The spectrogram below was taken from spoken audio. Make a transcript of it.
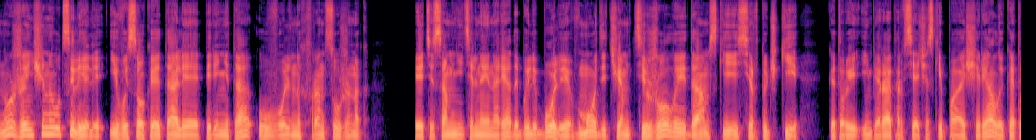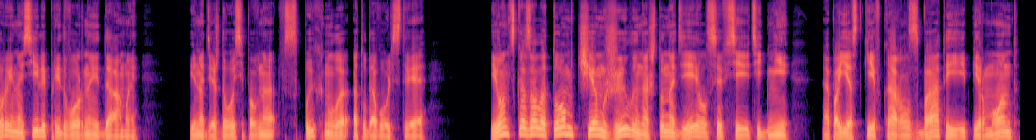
Но женщины уцелели, и высокая талия перенята у вольных француженок. Эти сомнительные наряды были более в моде, чем тяжелые дамские сертучки, которые император всячески поощрял и которые носили придворные дамы. И Надежда Осиповна вспыхнула от удовольствия – и он сказал о том, чем жил и на что надеялся все эти дни. О поездке в Карлсбад и Пермонт.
